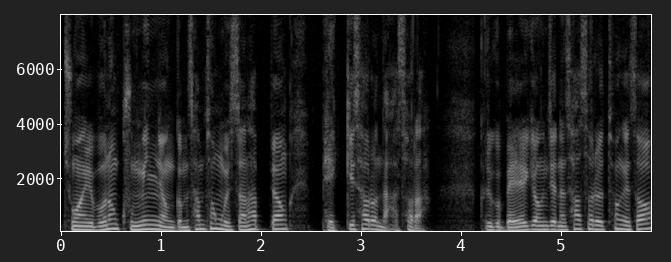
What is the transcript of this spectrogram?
중앙일보는 국민연금 삼성물산 합병 100기사로 나서라. 그리고 매일경제는 사설을 통해서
